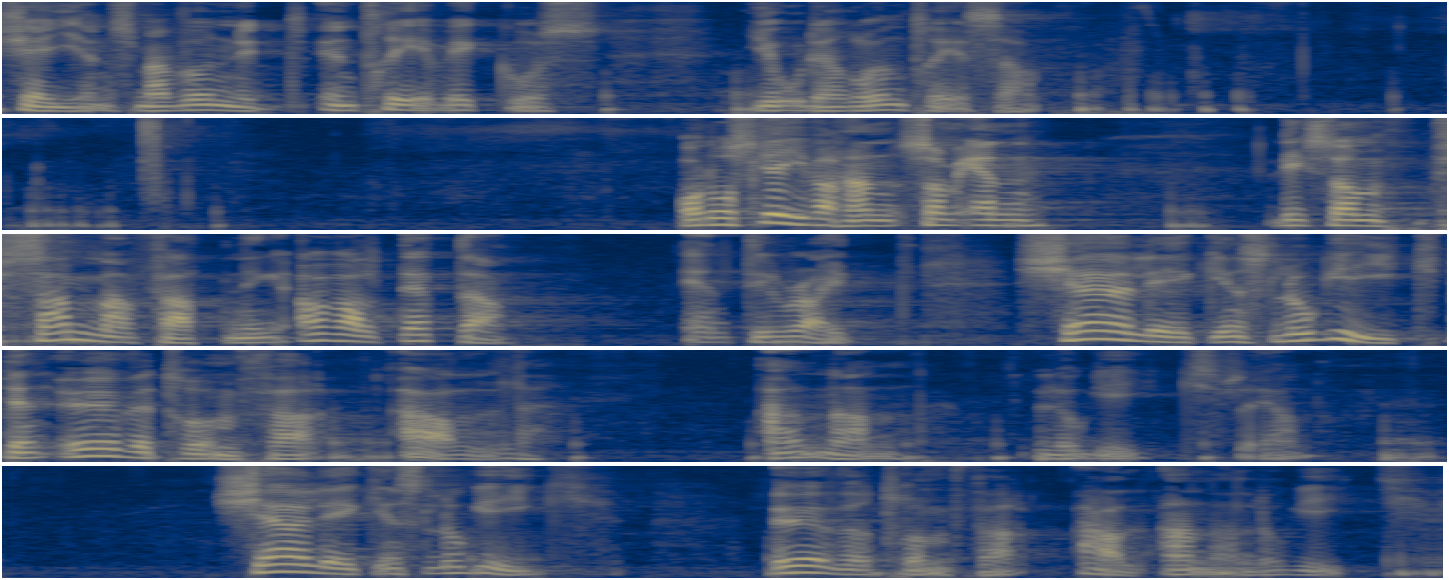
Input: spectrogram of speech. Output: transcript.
tjejen som har vunnit en tre veckors jorden runtresa. Och då skriver han som en liksom sammanfattning av allt detta, N.T. Wright, Kärlekens logik den övertrumfar all annan logik, säger han. Kärlekens logik övertrumfar all annan logik.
